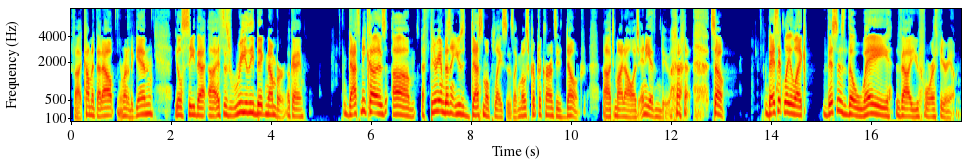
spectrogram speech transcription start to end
if I comment that out and run it again, you'll see that uh, it's this really big number. Okay. That's because um, Ethereum doesn't use decimal places like most cryptocurrencies don't, uh, to my knowledge. Any of them do. so basically, like this is the wei value for Ethereum.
